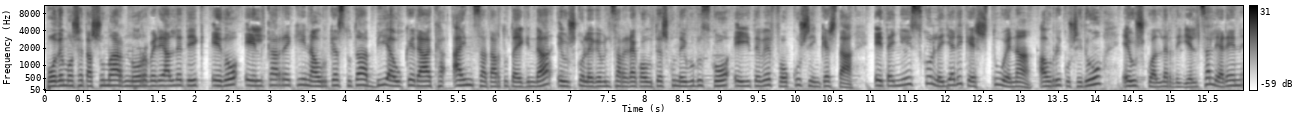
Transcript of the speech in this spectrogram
Podemos eta Sumar norbere aldetik edo elkarrekin aurkeztuta bi aukerak aintzat hartuta eginda Eusko Legebiltzarrerako hauteskundei buruzko EITB Focus inkesta eta inoizko lehiarik estuena aurrikusi du Eusko Alderdi Jeltzalearen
